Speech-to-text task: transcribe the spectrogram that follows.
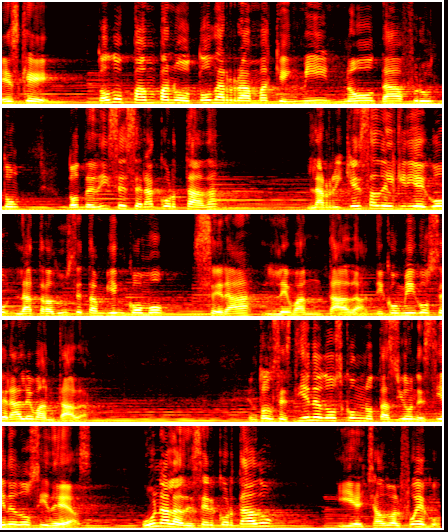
es que todo pámpano o toda rama que en mí no da fruto, donde dice será cortada, la riqueza del griego la traduce también como será levantada. Di conmigo, será levantada. Entonces tiene dos connotaciones, tiene dos ideas. Una la de ser cortado y echado al fuego,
